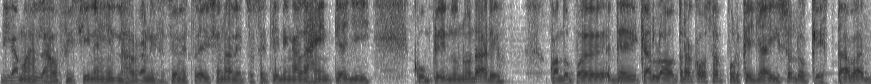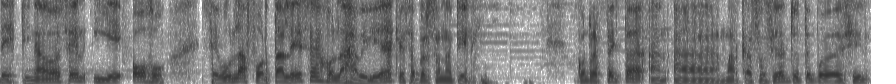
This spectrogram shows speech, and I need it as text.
digamos en las oficinas y en las organizaciones tradicionales, entonces tienen a la gente allí cumpliendo un horario cuando puede dedicarlo a otra cosa porque ya hizo lo que estaba destinado a hacer y eh, ojo, según las fortalezas o las habilidades que esa persona tiene. Con respecto a, marca social, yo te puedo decir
